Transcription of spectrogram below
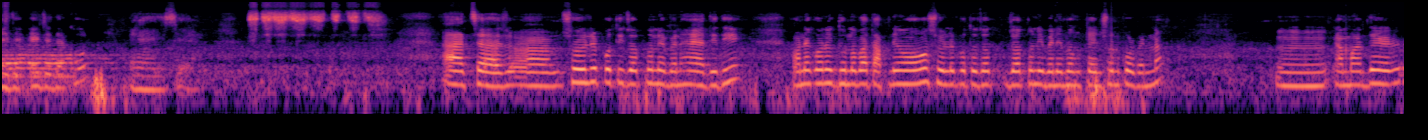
এই যে এই যে দেখো, এই যে। আচ্ছা শরীরের প্রতি যত্ন নেবেন। হ্যাঁ দিদি, অনেক অনেক ধন্যবাদ। আপনিও শরীরের প্রতি যত- যত্ন নেবেন এবং টেনশন করবেন না। আমাদের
